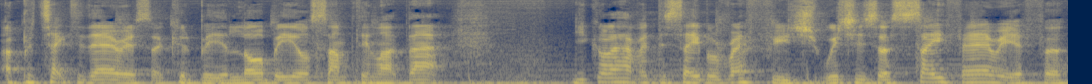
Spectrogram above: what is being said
a protected area, so it could be a lobby or something like that. You've got to have a disabled refuge, which is a safe area for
